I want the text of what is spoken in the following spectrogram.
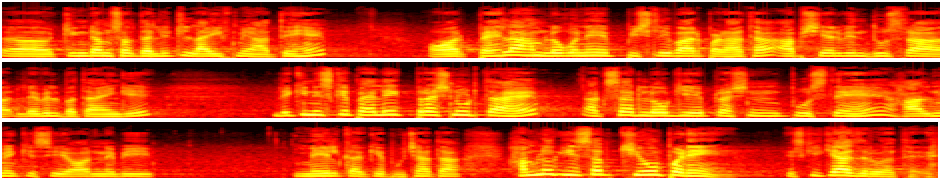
kingdoms of the little life में आते हैं, और पहला हम लोगों ने पिछली बार पढ़ा था, आप शेयरविंद दूसरा लेवल बताएँगे, लेकिन इसके पहले एक प्रश्न उठता है अक्सर लोग ये प्रश्न पूछते हैं। हाल में किसी और ने भी मेल करके पूछा था, हम लोग ये सब क्यों पढ़ें? इसकी क्या ज़रूरत है?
